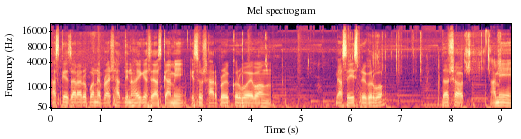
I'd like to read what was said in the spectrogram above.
আজকে চারা রোপণে প্রায় সাত দিন হয়ে গেছে। আজকে আমি কিছু সার প্রয়োগ করব এবং গাছে স্প্রে করব। দর্শক, আমি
